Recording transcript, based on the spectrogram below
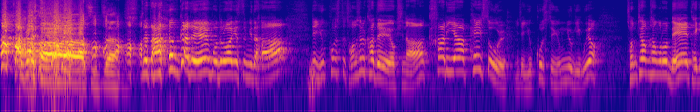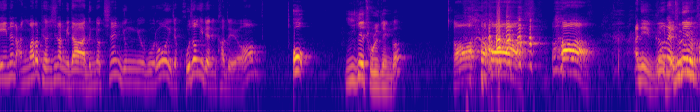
아 진짜. 자 다음 카드 보도록 하겠습니다. 근데 6코스트 전설 카드예요 역시나 카리아 펠소울 이제 6코스트 66이고요. 전투 함성으로 내 deck에 있는 악마로 변신합니다. 능력치는 66으로 이제 고정이 되는 카드예요. 어? 이게 졸개인가? 아, 아, 아니 뭐 그러네, 랜덤.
